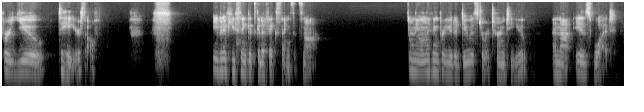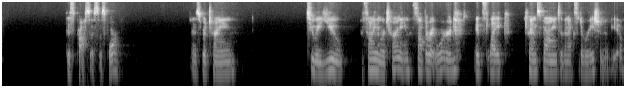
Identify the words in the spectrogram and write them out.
for you to hate yourself. Even if you think it's going to fix things, it's not. And the only thing for you to do is to return to you. And that is what this process is for. Is returning to a you. It's not even returning, it's not the right word. It's like transforming to the next iteration of you.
